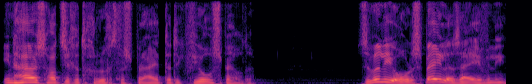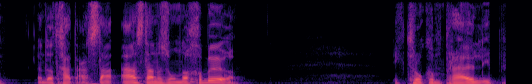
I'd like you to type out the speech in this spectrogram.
In huis had zich het gerucht verspreid dat ik viool speelde. Ze willen je horen spelen, zei Evelien. En dat gaat aansta aanstaande zondag gebeuren. Ik trok een pruiliep,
